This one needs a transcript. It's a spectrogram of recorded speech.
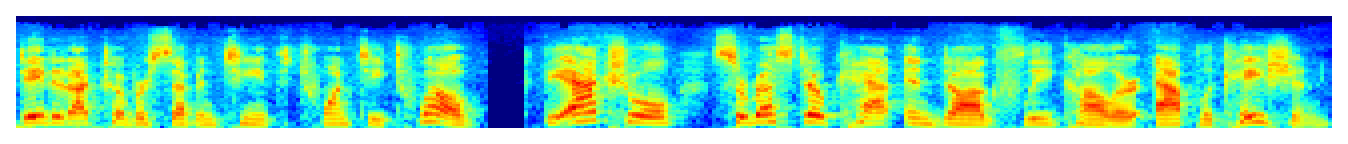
dated October 17, 2012, the actual Seresto cat and dog flea collar application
